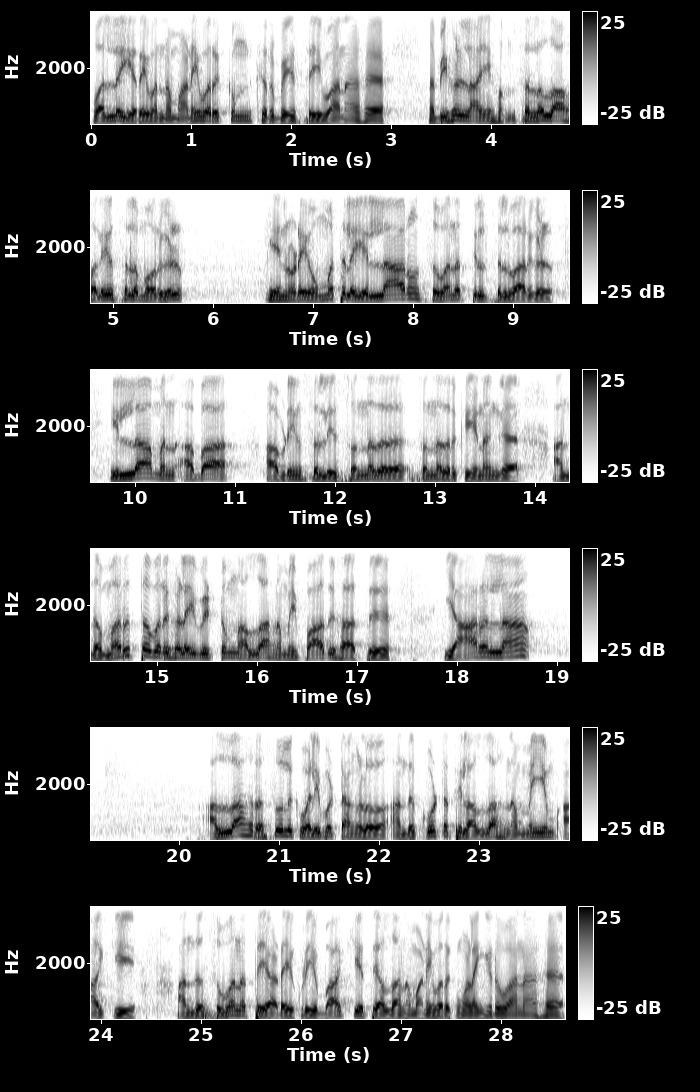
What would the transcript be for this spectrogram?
வல்ல இறைவன் நம் அனைவருக்கும் கிருபை செய்வானாக. நபிகள் நாயகம் சல்லல்லாஹ் அலிவசல்லம் அவர்கள் என்னுடைய உம்மத்தில் எல்லாரும் சுவனத்தில் செல்வார்கள். இல்லாமன் அபா அப்படின்னு சொல்லி சொன்னத சொன்னதற்கு இணங்க அந்த மறுத்தவர்களை விட்டும் அல்லாஹ் நம்மை பாதுகாத்து யாரெல்லாம் அல்லாஹ் ரசூலுக்கு வழிபட்டாங்களோ அந்த கூட்டத்தில் அல்லாஹ் நம்மையும் ஆக்கி அந்த சுவனத்தை அடையக்கூடிய பாக்கியத்தை அல்லாஹ் நம் அனைவருக்கும் வழங்கிடுவானாக.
